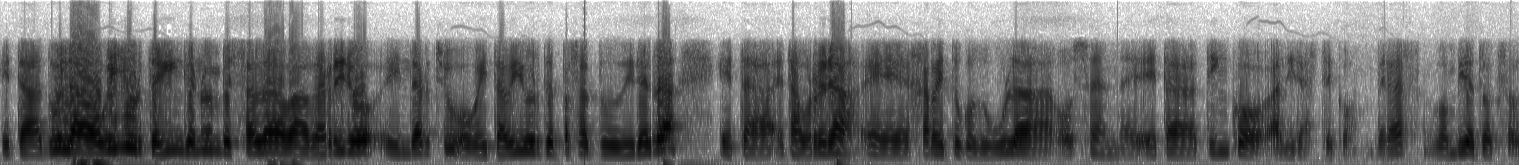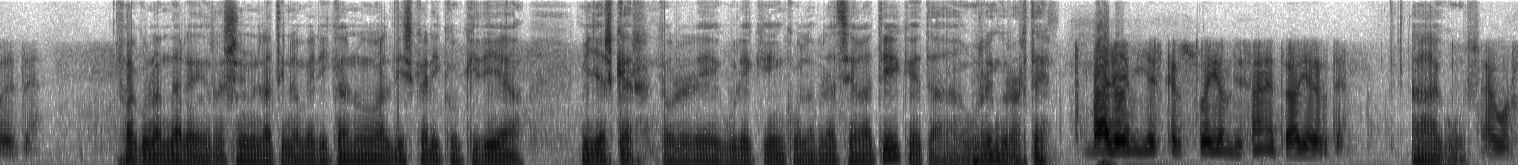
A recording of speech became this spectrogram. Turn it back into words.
eta duela hogei urte egin genuen bezala ba, berriro indartxu hogeita bi urte pasatu direla eta eta aurrera e, jarraituko dugula ozen eta tinko adirazteko. Beraz, gonbidatuak zaudete. Fakun handare, resumen latinoamerikano aldizkariko kidea, mila esker, gaur ere gurekin kolaboratzeagatik eta urrengor arte. Bale, mila esker zuei ondizan eta arte. Agur. Agur.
